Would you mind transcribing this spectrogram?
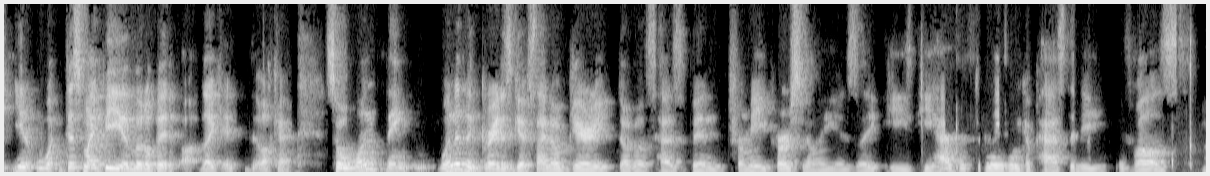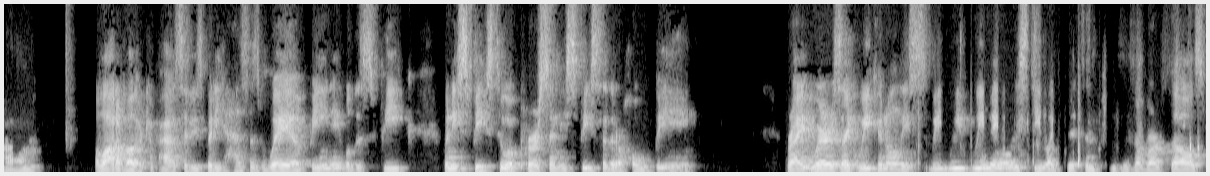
you know what this might be a little bit uh, like okay. So one thing one of the greatest gifts i know gary douglas has been for me personally is like he he has this amazing capacity as well as um, a lot of other capacities but he has this way of being able to speak. When he speaks to a person he speaks to their whole being right? Whereas like we can only we, we, we may only see like bits and pieces of ourselves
